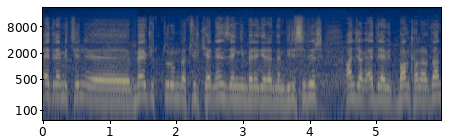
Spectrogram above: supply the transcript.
Edremit'in e, mevcut durumda Türkiye'nin en zengin belediyelerinden birisidir. Ancak Edremit bankalardan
